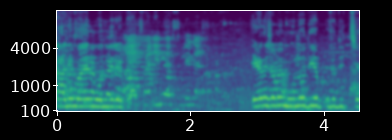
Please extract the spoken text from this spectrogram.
কালী মায়ের মন্দির এটা। এখানে সবাই মূল্য দিয়ে পুজো দিচ্ছে।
